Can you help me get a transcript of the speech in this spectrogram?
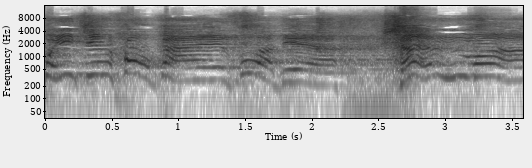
回京后该做的什么？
